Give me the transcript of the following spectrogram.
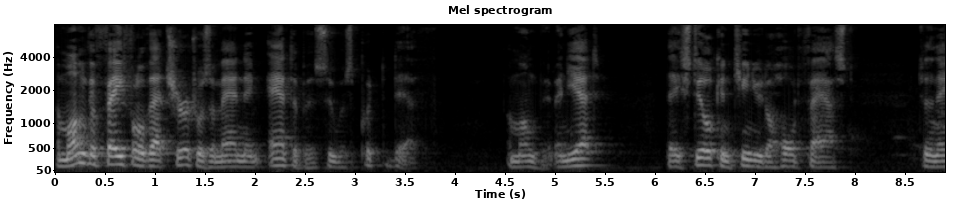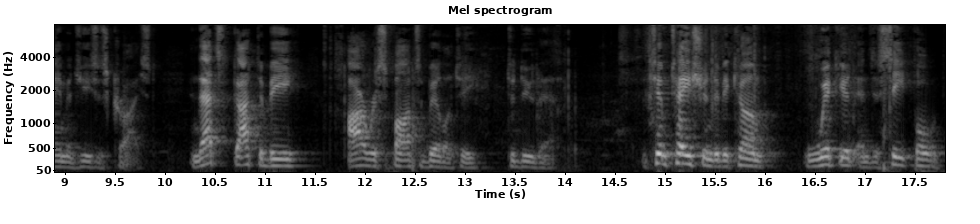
Among the faithful of that church was a man named Antipas who was put to death among them. And yet they still continue to hold fast to the name of Jesus Christ. And that's got to be our responsibility to do that. The temptation to become wicked and deceitful,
